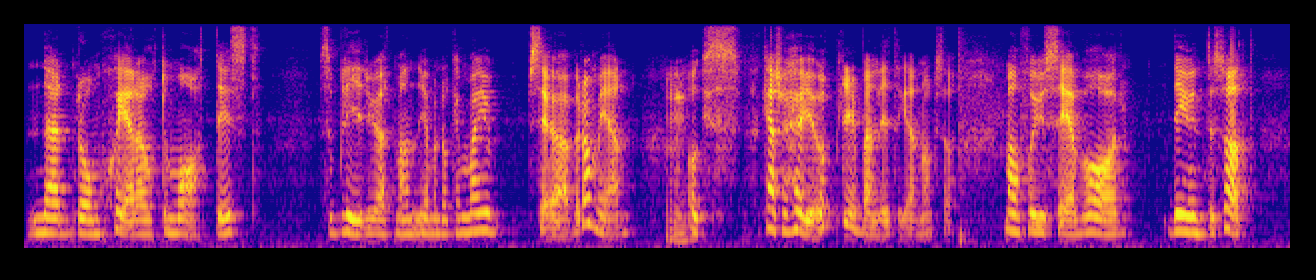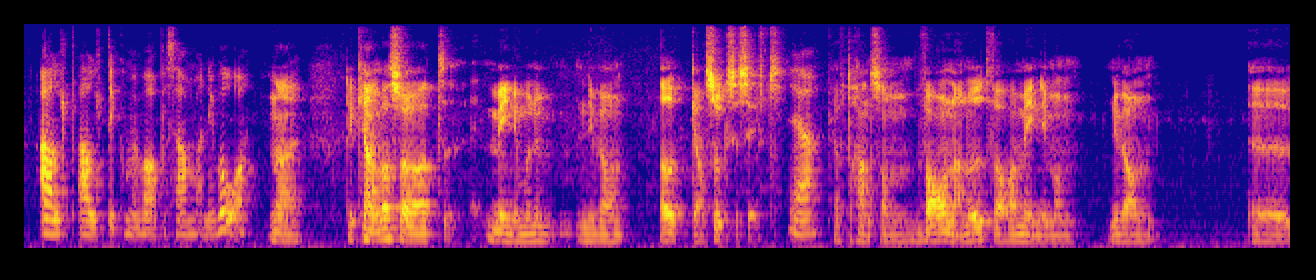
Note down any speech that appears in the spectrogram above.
när de sker automatiskt så blir det ju att man, ja men då kan man ju se över dem igen. Mm. Och kanske höja upp ribban lite grann också. Man får ju se var, det är ju inte så att allt alltid kommer vara på samma nivå. Nej. Det kan vara så att miniminivån ökar successivt. Ja, efterhand som vanan att utföra minimumnivån eh,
